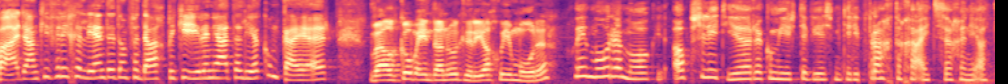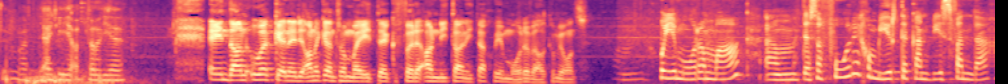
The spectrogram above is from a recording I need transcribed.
Baie dankie vir die geleentheid om vandag bietjie hier in die ateljee kom kuier. Welkom en dan ook Ria, goeiemôre. Goeiemôre maak. Absoluut heerlik om hier te wees met hierdie pragtige uitsig in die uit die ateljee. En dan ook aan die ander kant van my het ek vir Anita. Anita, goeiemôre. Welkom by ons. Goeiemôre maak. Ehm um, dis 'n voorreg om hier te kan wees vandag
